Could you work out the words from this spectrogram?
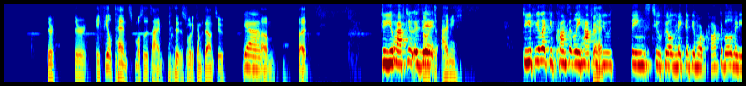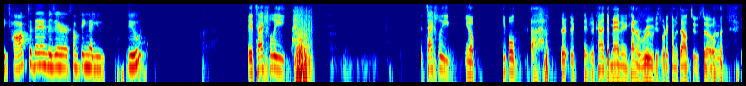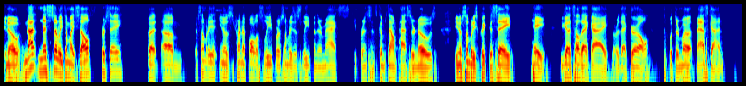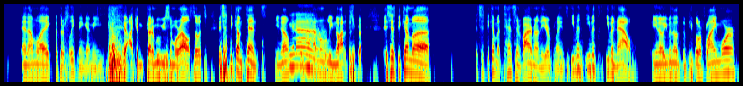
they're they're they feel tense most of the time. is what it comes down to. Yeah. Um, but do you have to? Is so it? I mean, do you feel like you constantly have to ahead. do things to feel make them feel more comfortable? Maybe talk to them. Is there something that you do? it's actually it's actually you know people uh, they're, they're they're kind of demanding they're kind of rude is what it comes down to so Mhm. you know not necessarily to myself per se but um if somebody you know is trying to fall asleep or somebody's asleep and their mask for instance comes down past their nose you know somebody's quick to say hey you got to tell that guy or that girl to put their mask on. And i'm like but they're sleeping. I mean i can try to move you somewhere else. So it's it's just become tense you know? Yeah. i don't really know how to describe it's just become a it's just become a tense environment on the airplanes. Even even even now you know even though the people are flying more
